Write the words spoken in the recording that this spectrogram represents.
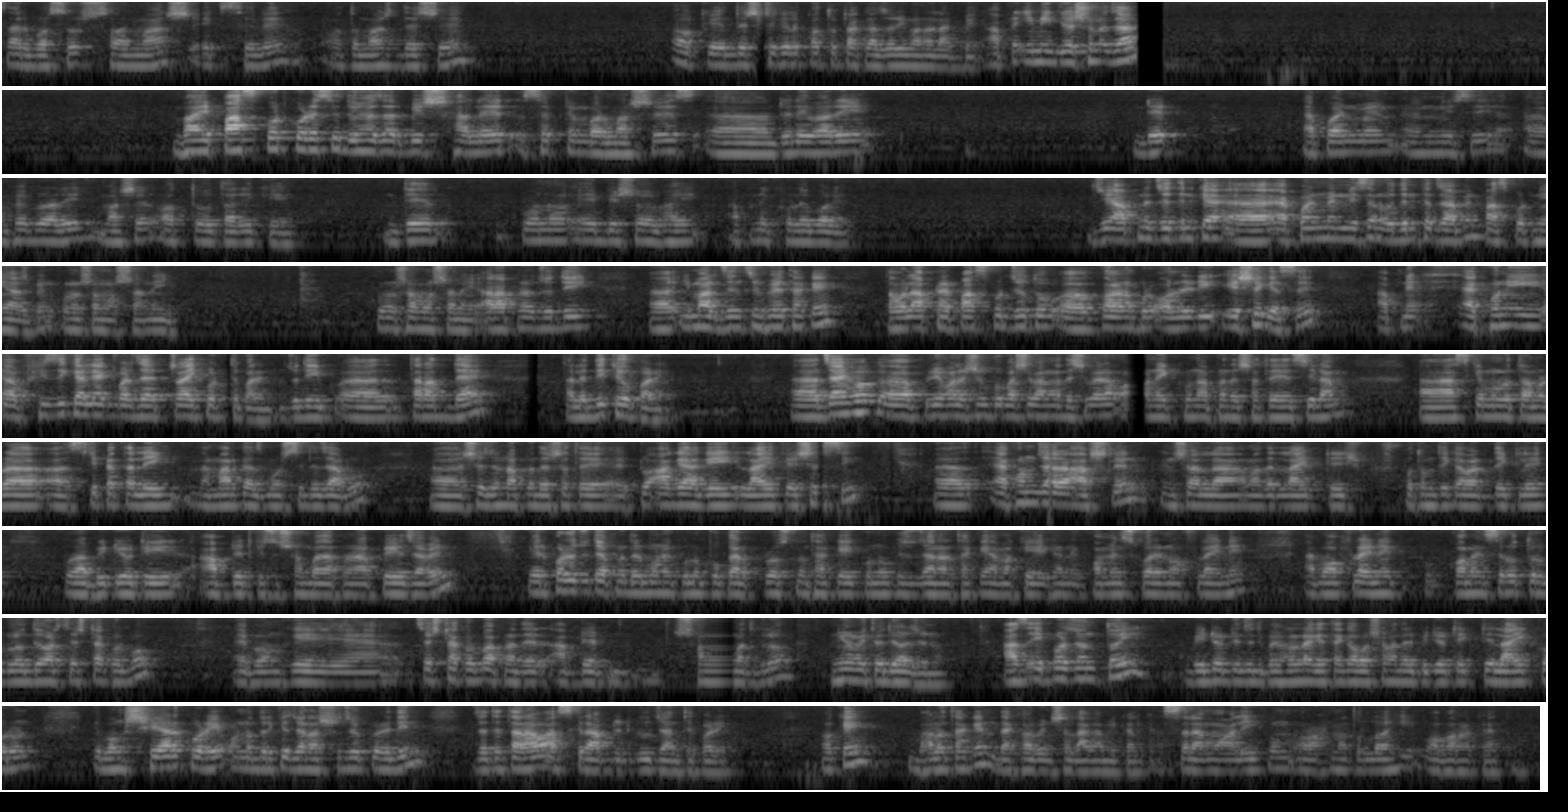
চার বছর, ছয় মাস, এক ছেলে, অত মাস দেশে। ওকে, দেশে গেলে কত টাকা জরিমানা লাগবে? আপনি ইমিগ্রেশনে যান। ভাই পাসপোর্ট করেছি দু হাজার বিশ সালের সেপ্টেম্বর মাসে ডেলিভারি ডেট অ্যাপয়েন্টমেন্ট নিছি ফেব্রুয়ারি মাসের অত তারিখে। দের কোনো এই বিষয়ে ভাই আপনি খুলে বলেন। যে আপনি যেদিনকে অ্যাপয়েন্টমেন্ট নিয়েছেন ওই দিনকে যাবেন পাসপোর্ট নিয়ে আসবেন কোনো সমস্যা নেই। কোনো সমস্যা নেই। আর আপনার যদি ইমার্জেন্সি হয়ে থাকে তাহলে আপনার পাসপোর্ট যেহেতু আহ, কুয়ালালামপুর অলরেডি এসে গেছে আপনি এখনই ফিজিক্যালি একবার যা ট্রাই করতে পারেন। যদি তারা দেয়, তাহলে দিতেও পারে। যাই হোক প্রিয় মালয়েশিয়ান প্রবাসী বাংলাদেশি ভাইরা অনেকক্ষণ আপনাদের সাথে ছিলাম। আজকে মূলত আমরা শ্রীপেতালিং মার্কাজ মসজিদে যাব। সেজন্য আপনাদের সাথে একটু আগে আগেই লাইভ এসেছি। এখন যারা আসলেন ইনশাল্লাহ আমাদের লাইভটি প্রথম থেকে আবার দেখলে পুরো ভিডিওটির আপডেট কিছু সংবাদ আপনারা পেয়ে যাবেন। এরপরে যদি আপনাদের মনে কোনো প্রকার প্রশ্ন থাকে, কোনো কিছু জানার থাকে, আমাকে এখানে কমেন্টস করেন অফলাইনে এবং অফলাইনে কমেন্টসের উত্তরগুলো দেওয়ার চেষ্টা করব এবং চেষ্টা করব আপনাদের আপডেট সংবাদগুলো নিয়মিত দেওয়ার জন্য। আজ এই পর্যন্তই। ভিডিওটি যদি ভালো লাগে থাকে, অবশ্যই আমাদের ভিডিওটি একটি লাইক করুন এবং শেয়ার করে অন্যদেরকে জানার সুযোগ করে দিন, যাতে তারাও আজকের আপডেটগুলো জানতে পারে। ওকে ভালো থাকেন। দেখা হবে ইনশাল্লাহ আগামীকালকে। আসসালামু আলাইকুম রহমতুল্লাহি ওবরাকাতুহ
